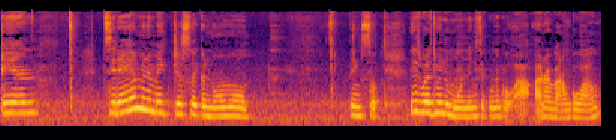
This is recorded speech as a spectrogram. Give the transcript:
And today I'm going to make just like a normal thing. So this is what I do in the mornings, like when I go out. I don't know if I don't go out.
